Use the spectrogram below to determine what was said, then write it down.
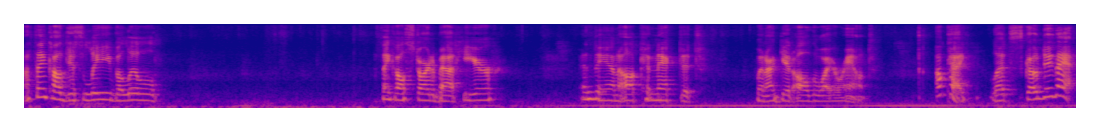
I think I'll just leave a little, I think I'll start about here and then I'll connect it when I get all the way around. Okay, let's go do that.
